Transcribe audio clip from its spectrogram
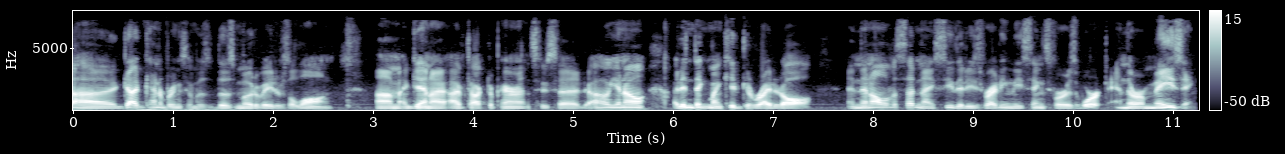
uh, God kind of brings those, those motivators along. Um, again, I, I've talked to parents who said, "Oh, you know, I didn't think my kid could write at all," and then all of a sudden, I see that he's writing these things for his work, and they're amazing.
